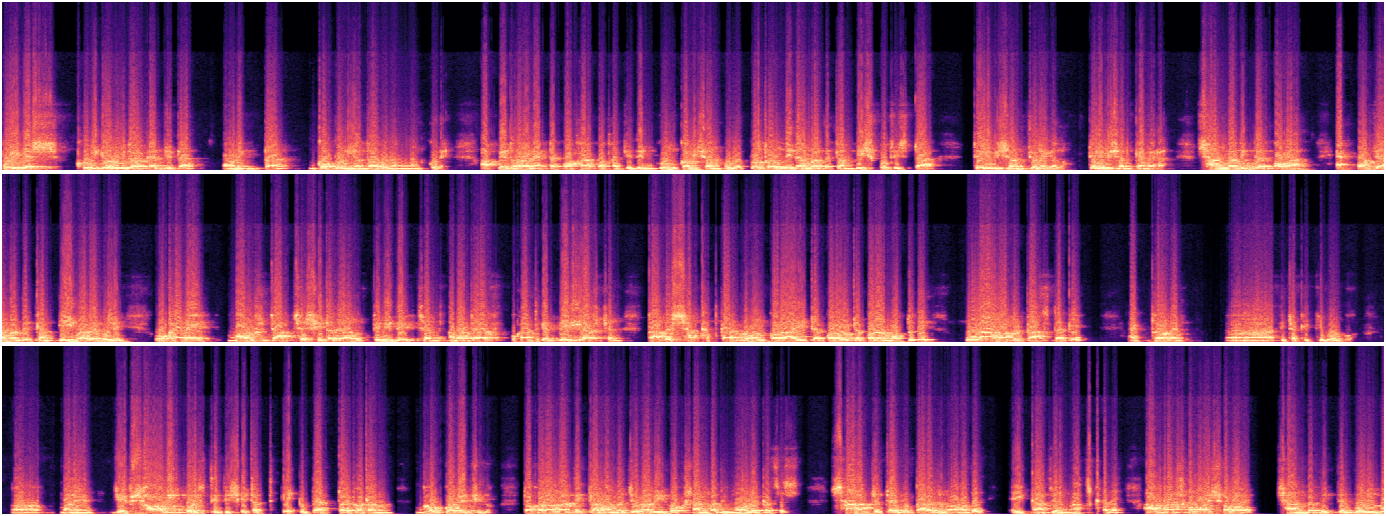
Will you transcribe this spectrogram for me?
পরিবেশ খুবই জরুরি দরকার যেটা অনেকটা গোপনীয়তা অবলম্বন করে আপনি ধরেন একটা কথার কথা যেদিন গুম কমিশন হলো, প্রথম দিনে আমরা দেখলাম বিশ পঁচিশটা টেলিভিশন চলে গেল, টেলিভিশন ক্যামেরা। সাংবাদিকদের অভাব এক পর্যায়ে আমরা দেখলাম এইভাবে হলে ওখানে মানুষ যাচ্ছে, সেটা যেমন তিনি দেখছেন, আবার যারা ওখান থেকে বেরিয়ে আসছেন, তাদের সাক্ষাৎকার গ্রহণ করা এটা করা, ওইটা করার মধ্য দিয়ে পুরা আমাদের কাজটাকে এক ধরনের, আহ, এটাকে কি বলব মানে যে স্বাভাবিক পরিস্থিতি, সেটা থেকে একটু ব্যত্যয় ঘটানো ঘটেছিল। তখন আমরা দেখলাম আমরা যেভাবেই হোক সাংবাদিক মহলের কাছে সাহায্য চাইব, তারা যেন আমাদের এই কাজের মাঝখানে, আমরা সময় সময় সাংবাদিকদের বলব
